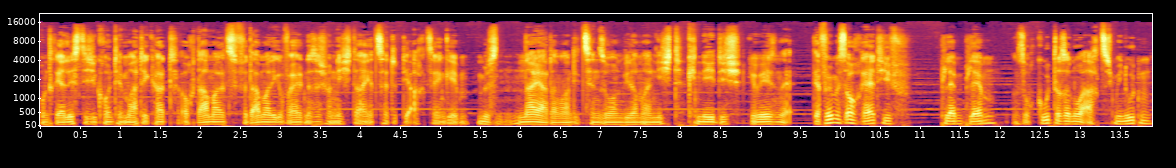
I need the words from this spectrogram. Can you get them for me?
und realistische Grundthematik hat, auch damals für damalige Verhältnisse schon nicht da. Jetzt hätte die 18 geben müssen. Naja, da waren die Zensoren wieder mal nicht gnädig gewesen. Der Film ist auch relativ plemplem. Ist auch gut, dass er nur 80 Minuten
